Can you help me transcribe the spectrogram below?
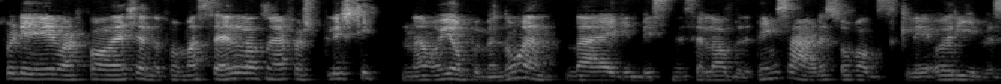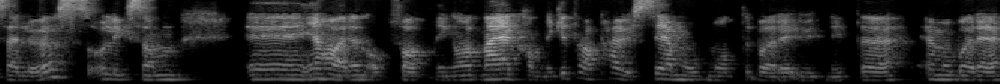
Fordi i hvert fall jeg kjenner for meg selv at når jeg først blir sittende og jobber med noe, enten det er egen business eller andre ting, så er det så vanskelig å rive seg løs. Og liksom eh, Jeg har en oppfatning av at nei, jeg kan ikke ta pause, jeg må på en måte bare utnytte Jeg må bare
